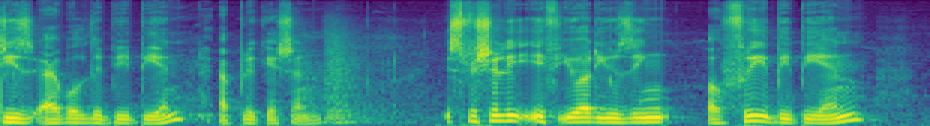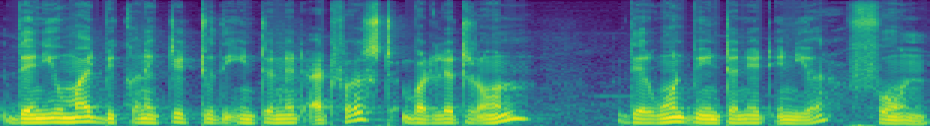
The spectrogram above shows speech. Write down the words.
disable the VPN application. Especially if you are using a free VPN then you might be connected to the internet at first but later on there won't be internet in your phone.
